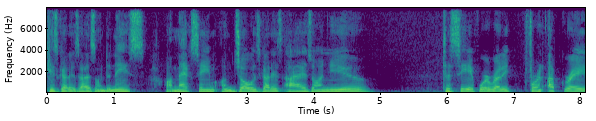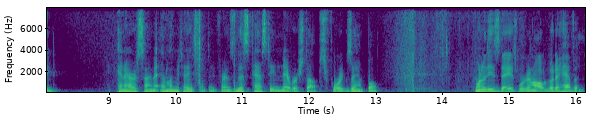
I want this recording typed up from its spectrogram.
He's got his eyes on Denise, on Maxime, on Joel. He's got his eyes on you to see if we're ready for an upgrade in our assignment. And let me tell you something, friends this testing never stops. For example, one of these days we're going to all go to heaven.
